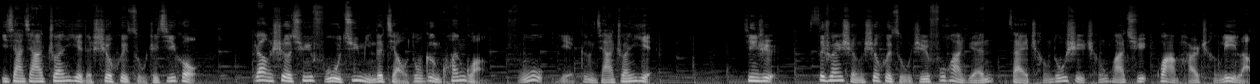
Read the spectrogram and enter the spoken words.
一家家专业的社会组织机构，让社区服务居民的角度更宽广，服务也更加专业。近日。四川省社会组织孵化园在成都市成华区挂牌成立了，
